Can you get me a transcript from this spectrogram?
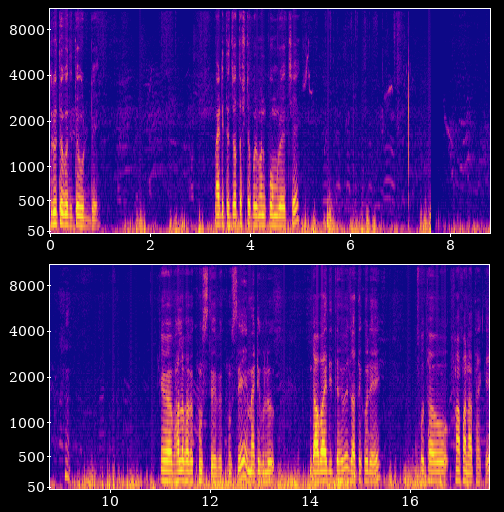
দ্রুত গতিতে উঠবে। মাটিতে যথেষ্ট পরিমাণ পোম রয়েছে। এভাবে ভালোভাবে খুঁজতে হবে, খুঁজে মাটিগুলো দাবায় দিতে হবে, যাতে করে কোথাও ফাঁপা না থাকে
